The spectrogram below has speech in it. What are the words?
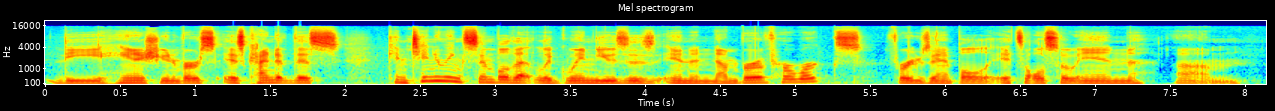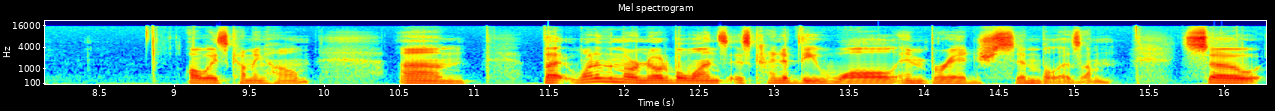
the Hainish universe is kind of this continuing symbol that Le Guin uses in a number of her works. For example, it's also in um, Always Coming Home. Um, but one of the more notable ones is kind of the wall and bridge symbolism. So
